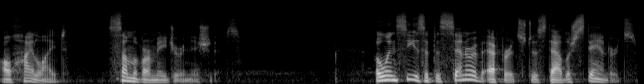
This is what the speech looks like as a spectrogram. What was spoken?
I'll highlight some of our major initiatives. ONC is at the center of efforts to establish standards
